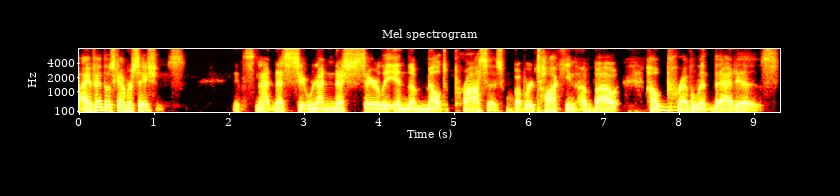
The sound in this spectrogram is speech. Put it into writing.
i've had those conversations. It's not necessary we're not necessarily in the melt process but we're talking about how mm-hmm. prevalent that is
